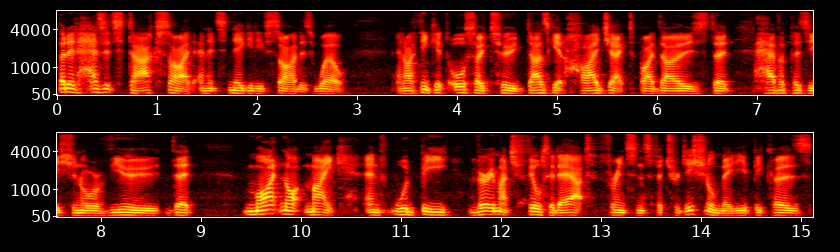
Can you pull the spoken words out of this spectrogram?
but it has its dark side and its negative side as well. And I think it also too does get hijacked by those that have a position or a view that might not make and would be very much filtered out, for instance, for traditional media because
